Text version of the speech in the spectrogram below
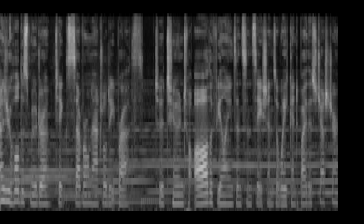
As you hold this mudra, take several natural deep breaths to attune to all the feelings and sensations awakened by this gesture.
